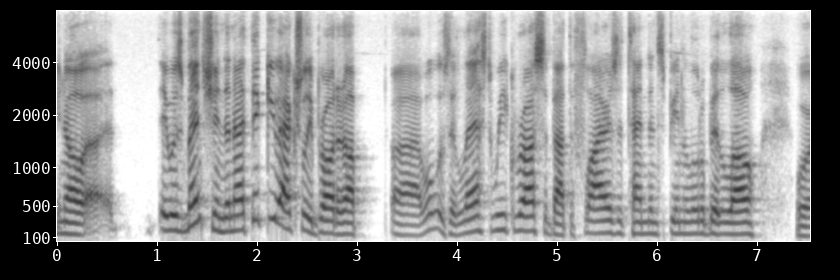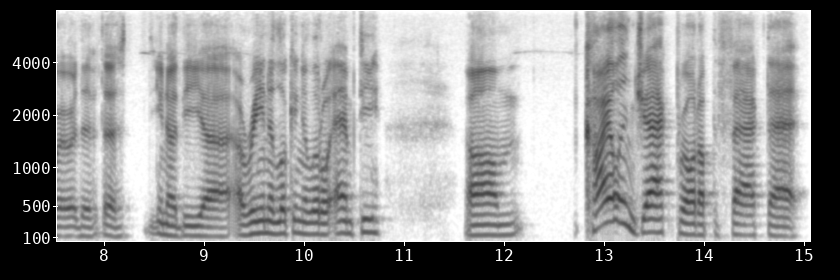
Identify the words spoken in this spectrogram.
You know, uh, it was mentioned, and I think you actually brought it up. Uh, what was it last week, Russ, about the Flyers' attendance being a little bit low, or the the you know the uh, arena looking a little empty. Um, Kyle and Jack brought up the fact that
